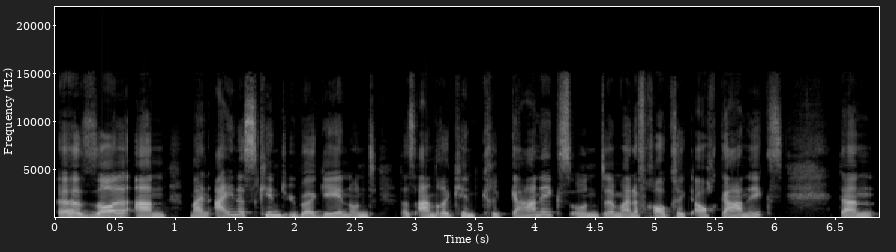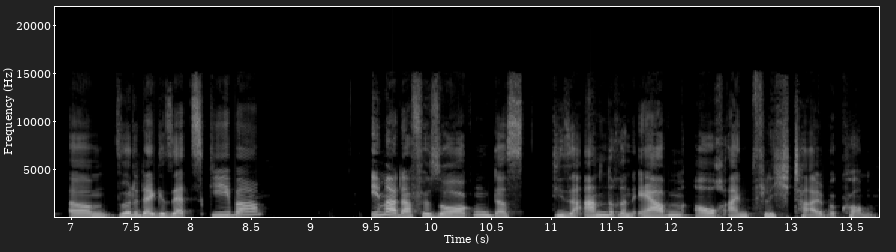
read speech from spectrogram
äh, soll an mein eines Kind übergehen und das andere Kind kriegt gar nichts und äh, meine Frau kriegt auch gar nichts, dann ähm, würde der Gesetzgeber immer dafür sorgen, dass diese anderen Erben auch einen Pflichtteil bekommen.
